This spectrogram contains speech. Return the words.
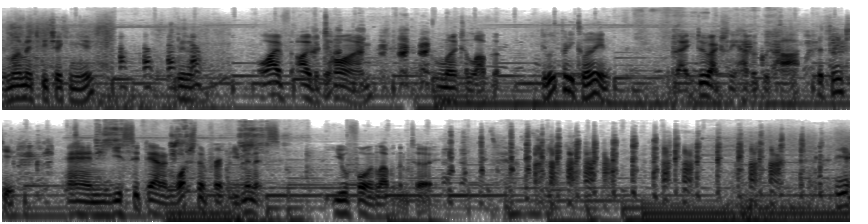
Am I meant to be checking you? Really? I've, over time, learnt to love them. You look pretty clean, They do actually have a good heart, but thank you. and you sit down and watch them for a few minutes, you'll fall in love with them too. Yeah.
